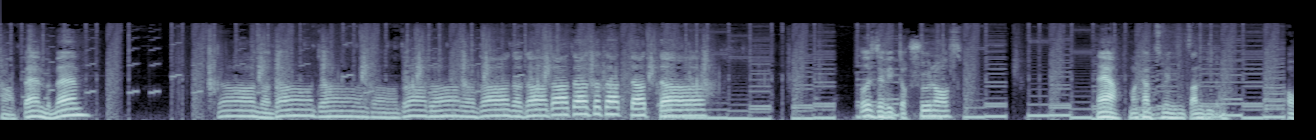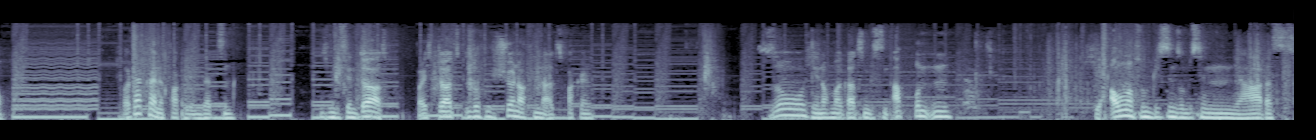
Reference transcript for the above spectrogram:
Ah, bam, bam, bam. Da, da, da, da, da, da, da, da, da, da, da, da, da, da, da. So sieht der Weg doch schön aus. Naja, man kann zumindest anbieten. Oh. Ich wollte da keine Fackeln setzen. Nicht ein bisschen Dirt, weil ich Dirt so viel schöner finde als Fackeln. So, hier nochmal gerade so ein bisschen abrunden. Hier auch noch so ein bisschen, so ein bisschen, ja, das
